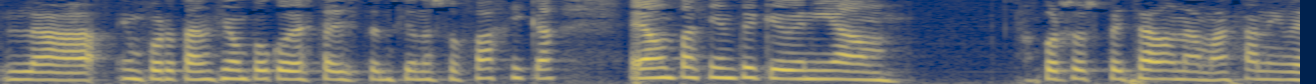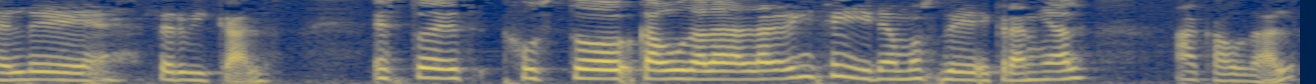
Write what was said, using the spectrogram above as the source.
la, importancia un poco de esta distensión esofágica. Era un paciente que venía por sospecha de una masa a nivel de cervical. Esto es justo caudal a la laringe y iremos de craneal a caudal.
